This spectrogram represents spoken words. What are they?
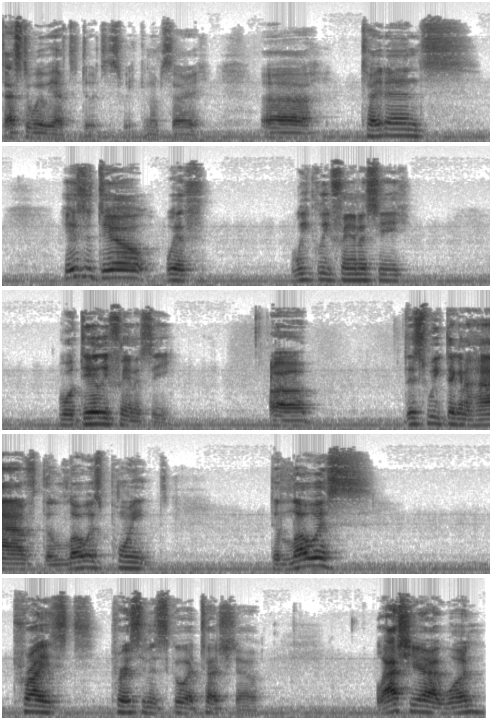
that's the way we have to do it this week, and I'm sorry. Uh, tight ends. Here's the deal with weekly fantasy. Well, daily fantasy. Uh, this week they're gonna have the lowest point, the lowest priced person to score a touchdown. Last year I won.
